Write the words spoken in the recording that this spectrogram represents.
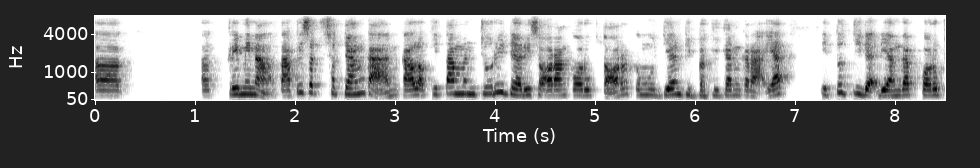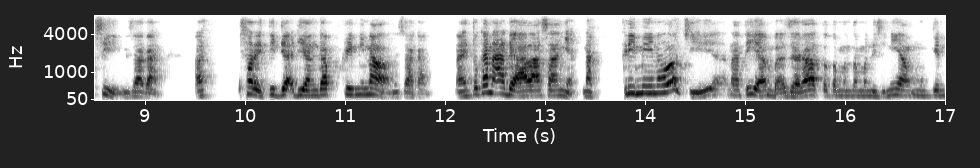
uh, uh, kriminal. Tapi se- sedangkan kalau kita mencuri dari seorang koruptor kemudian dibagikan ke rakyat itu tidak dianggap korupsi misalkan. Uh, sorry, tidak dianggap kriminal misalkan. Nah, itu kan ada alasannya. Nah, kriminologi nanti ya Mbak Zara atau teman-teman di sini yang mungkin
